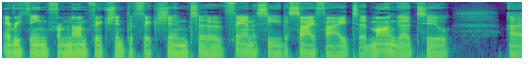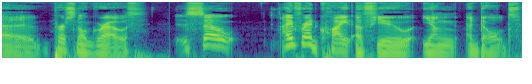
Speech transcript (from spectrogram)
everything from nonfiction to fiction to fantasy to sci-fi to manga to uh, personal growth. So I've read quite a few young adult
